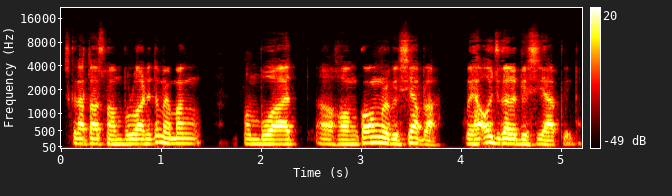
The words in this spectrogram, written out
sekitar tahun 90-an itu memang membuat uh, Hong Kong lebih siap lah. WHO juga lebih siap gitu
